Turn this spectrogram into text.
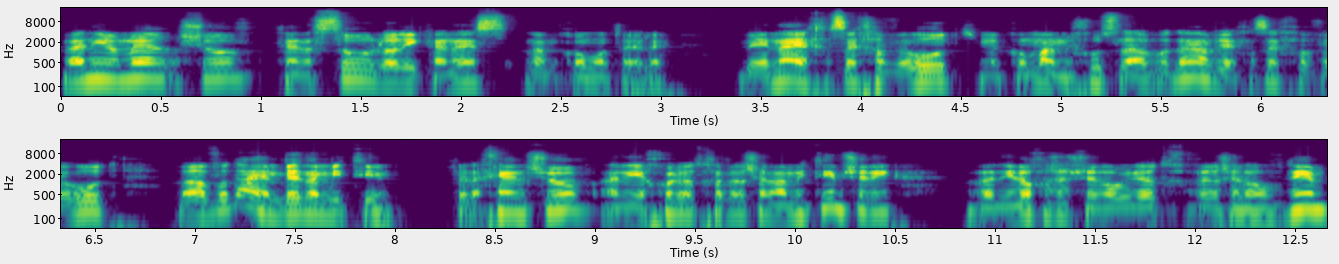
ואני אומר שוב תנסו לא להיכנס למקומות האלה בעיניי יחסי חברות מקומם מחוץ לעבודה ויחסי חברות בעבודה הם בין עמיתים ולכן שוב אני יכול להיות חבר של העמיתים שלי ואני לא חושב שראוי להיות חבר של העובדים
